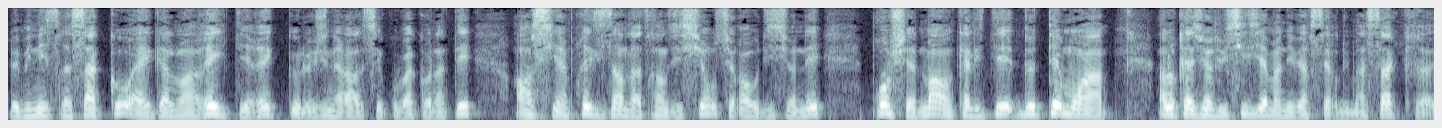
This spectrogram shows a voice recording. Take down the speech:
Le ministre Sako a également réitéré que le général Sekouba Konaté, ancien président de la transition, sera auditionné prochainement en qualité de témoin. À l'occasion du sixième anniversaire du massacre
